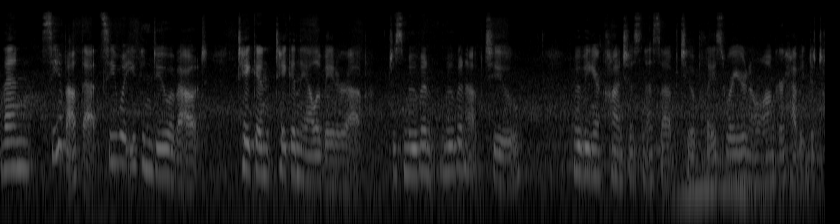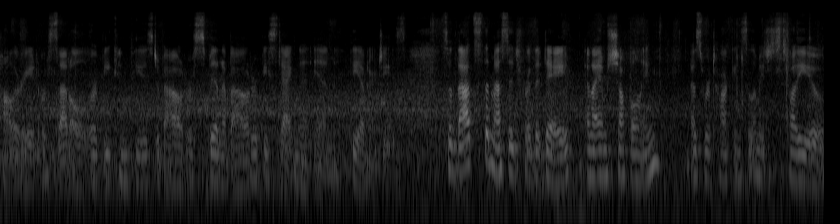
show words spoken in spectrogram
then see about that. See what you can do about taking taking the elevator up. Just moving moving up to moving your consciousness up to a place where you're no longer having to tolerate or settle or be confused about or spin about or be stagnant in the energies. So that's the message for the day, and I am shuffling as we're talking. So let me just tell you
